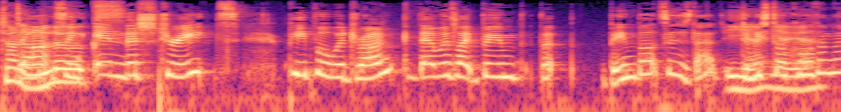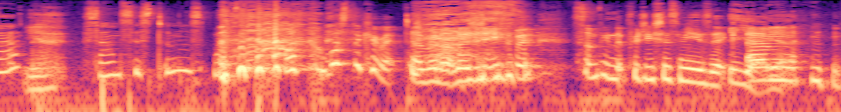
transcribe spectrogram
Turning dancing looks. in the streets. People were drunk. There was like boom, but boom boxes. Is that? do we still yeah, call yeah. them that? Yeah. Sound systems. What's the correct terminology for something that produces music? Um, Yeah, yeah.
